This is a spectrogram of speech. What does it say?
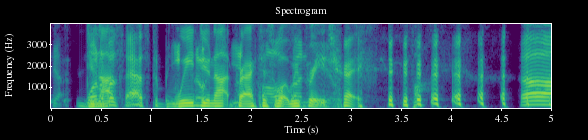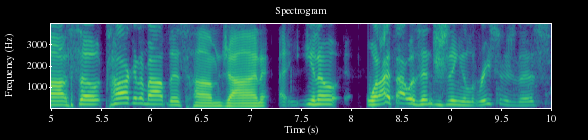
Yeah, do one not- of us has to be. we so do not practice what we preach, you. right? Uh, so talking about this hum, John, uh, you know what I thought was interesting in research this,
